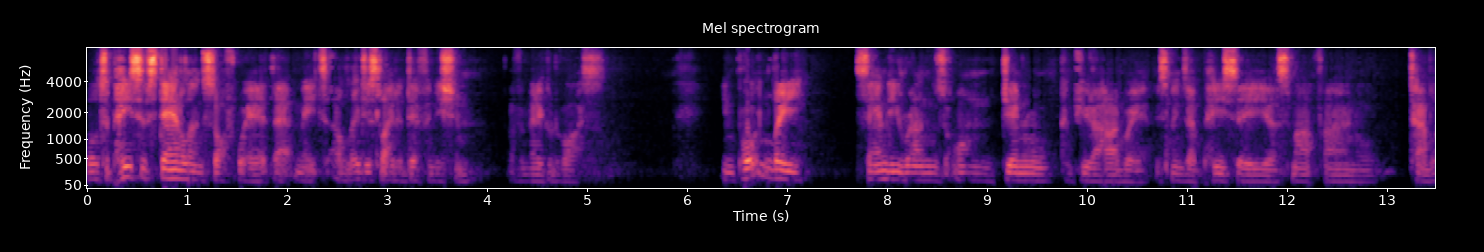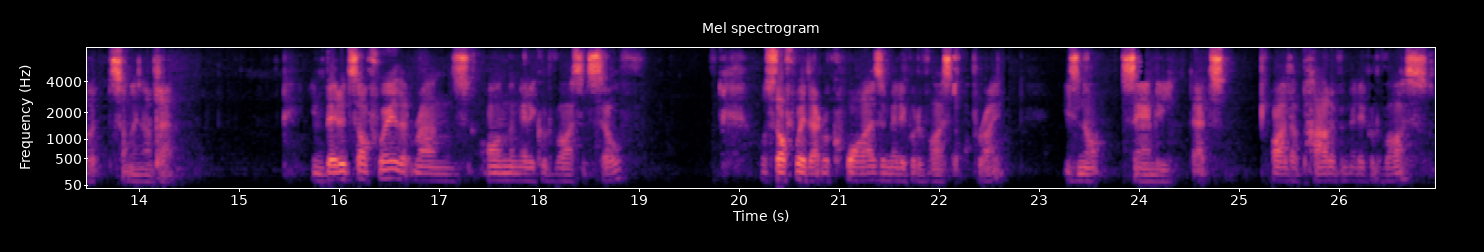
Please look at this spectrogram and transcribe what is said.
Well, it's a piece of standalone software that meets a legislated definition of a medical device. Importantly, SAMD runs on general computer hardware. This means a PC, a smartphone or tablet, something like that. Embedded software that runs on the medical device itself or software that requires a medical device to operate is not SAMD. That's either part of a medical device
